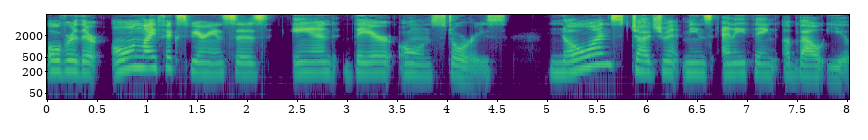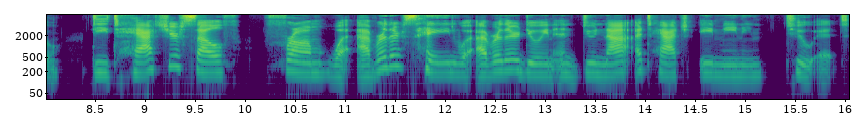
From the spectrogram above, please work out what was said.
over their own life experiences, and their own stories. No one's judgment means anything about you. Detach yourself from whatever they're saying, whatever they're doing, and do not attach a meaning to it.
